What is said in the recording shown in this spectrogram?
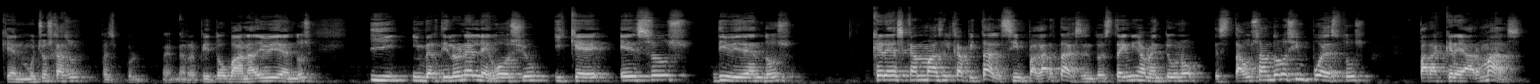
que en muchos casos, pues me, repito, van a dividendos, y invertirlo en el negocio y que esos dividendos crezcan más el capital sin pagar taxes. Entonces técnicamente uno está usando los impuestos para crear más.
